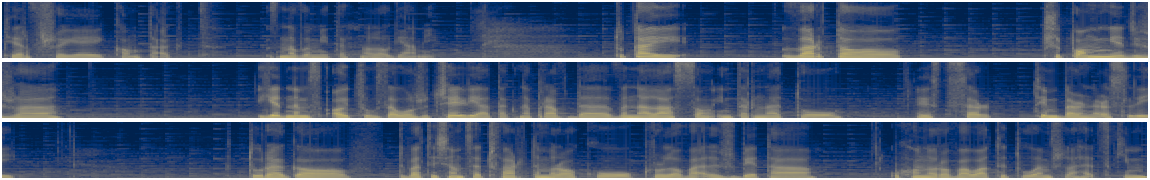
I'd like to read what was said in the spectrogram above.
pierwszy jej kontakt z nowymi technologiami. Tutaj warto przypomnieć, że jednym z ojców założycieli, a tak naprawdę wynalazcą internetu jest Sir Tim Berners-Lee, którego w 2004 roku królowa Elżbieta uhonorowała tytułem szlacheckim.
